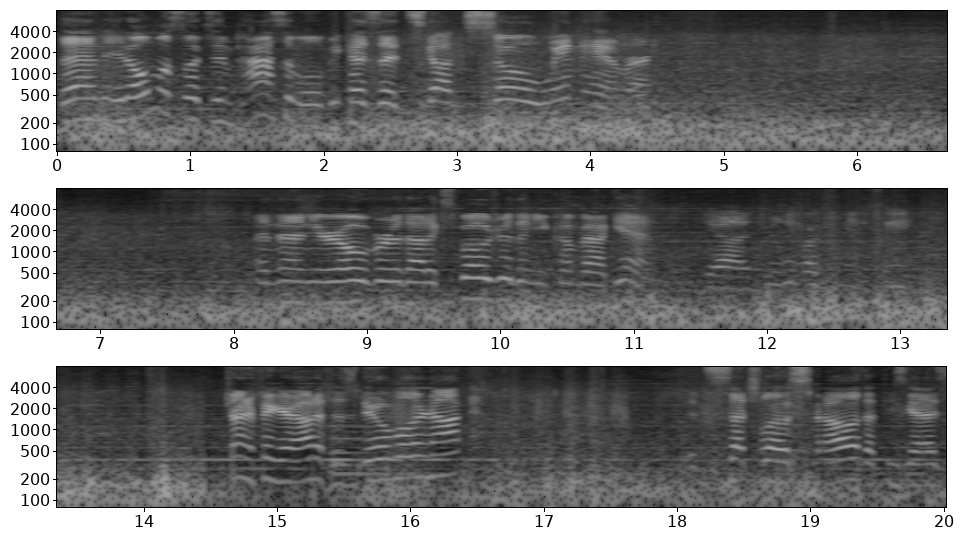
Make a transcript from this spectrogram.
Then it almost looks impassable because it's gotten so wind hammered. And then you're over that exposure, then you come back in. Yeah, it's really hard for me to see. Trying to figure out if this is doable or not. It's such low snow that these guys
